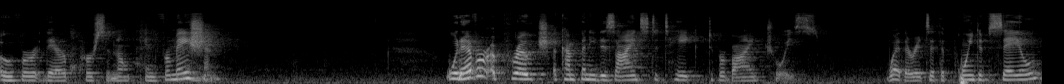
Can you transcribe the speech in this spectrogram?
over their personal information. Whatever approach a company decides to take to provide choice, whether it's at the point of sale,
